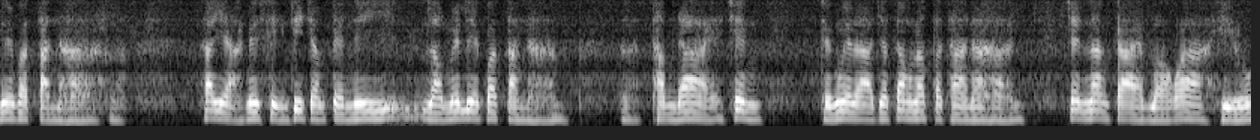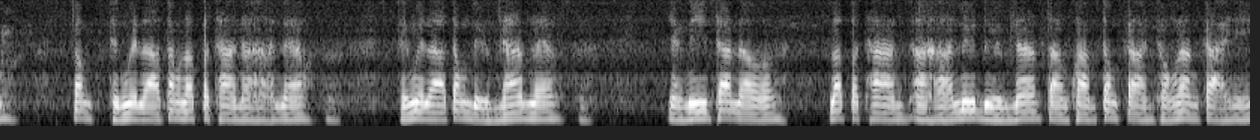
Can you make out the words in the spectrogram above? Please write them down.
เรียกว่าตัณหา ถ้าอยากในสิ่งที่จำเป็นนี้เราไม่เรียกว่าตัณหา ทำได้ เช่นถึงเวลาจะต้องรับประทานอาหาร เช่นร่างกายบอกว่าหิว ต้องถึงเวลาต้องรับประทานอาหารแล้ว ถึงเวลาต้องดื่มน้ำแล้ว อย่างนี้ถ้าเรารับประทานอาหารหรือดื่มน้ำตามความต้องการของร่างกายนี้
